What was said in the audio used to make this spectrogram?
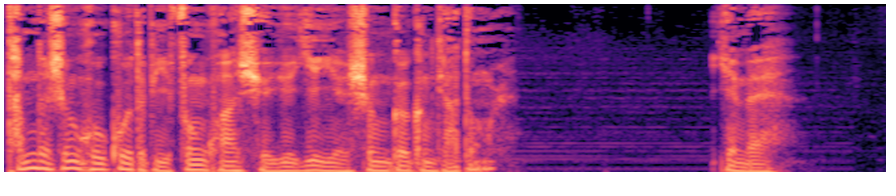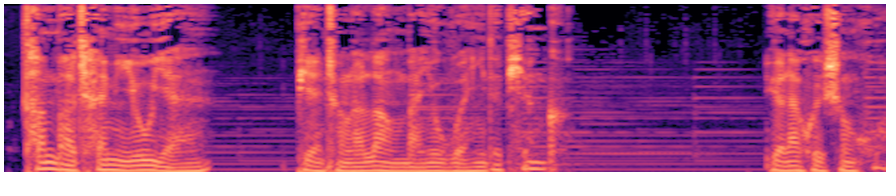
他们的生活过得比风花雪月、夜夜笙歌更加动人，因为，他们把柴米油盐，变成了浪漫又文艺的片刻。原来会生活，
